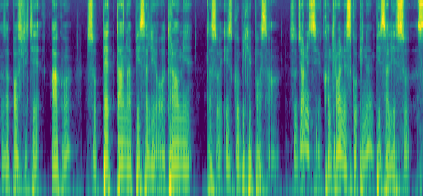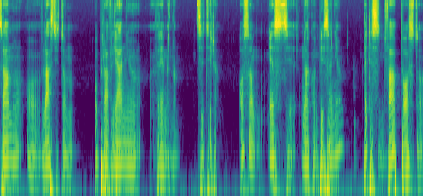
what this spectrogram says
zaposliti ako su pet dana pisali o traumi da su izgubili posao. Sudionici kontrolne skupine pisali su samo o vlastitom upravljanju vremenom. Citiram. Osam mjeseci nakon pisanja, 52%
